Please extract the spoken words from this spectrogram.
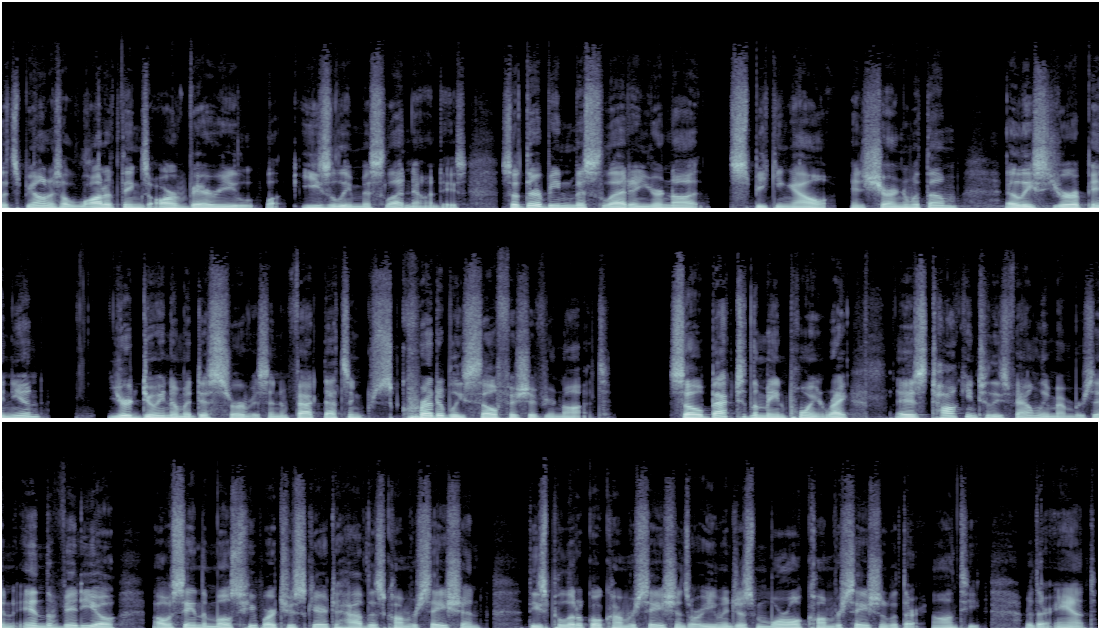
let's be honest, a lot of things are very easily misled nowadays. So if they're being misled and you're not speaking out and sharing with them, at least your opinion, you're doing them a disservice. And in fact, that's incredibly selfish if you're not. So back to the main point, right? Is talking to these family members. And in the video, I was saying that most people are too scared to have this conversation, these political conversations, or even just moral conversations with their auntie or their aunt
